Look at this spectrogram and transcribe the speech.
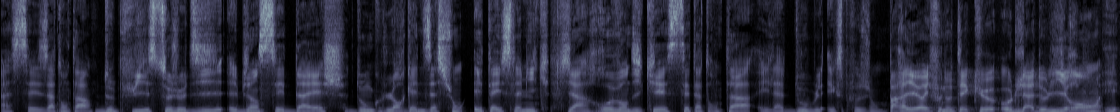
à ces attentats. Depuis ce jeudi, eh bien c'est Daesh, donc l'organisation État islamique, qui a revendiqué cet attentat et la double explosion. Par ailleurs, il faut noter que au-delà de l'Iran et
